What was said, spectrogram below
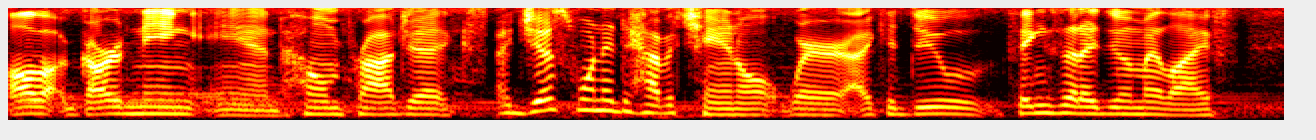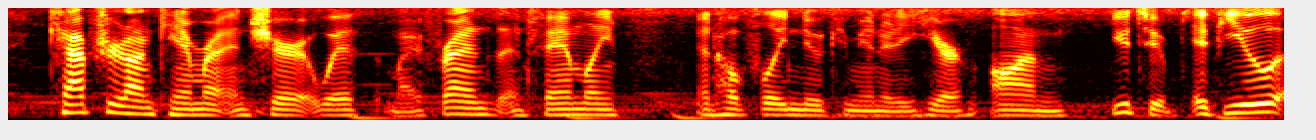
all about gardening and home projects. I just wanted to have a channel where I could do things that I do in my life, capture it on camera and share it with my friends and family and hopefully new community here on YouTube. If you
